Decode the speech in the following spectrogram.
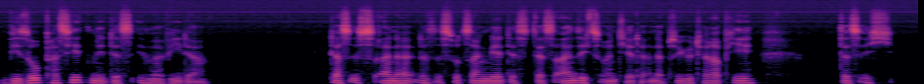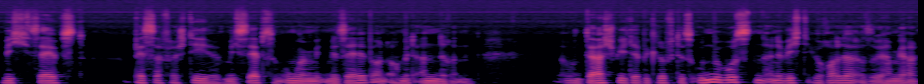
wieso passiert mir das immer wieder? Das ist, eine, das ist sozusagen mehr das, das Einsichtsorientierte an der Psychotherapie, dass ich mich selbst besser verstehe, mich selbst im Umgang mit mir selber und auch mit anderen. Und da spielt der Begriff des Unbewussten eine wichtige Rolle. Also wir haben ja,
